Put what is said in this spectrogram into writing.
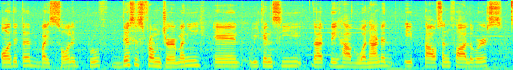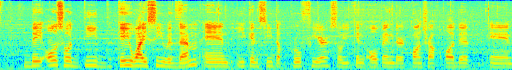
audited by Solid Proof. This is from Germany and we can see that they have 108,000 followers they also did KYC with them and you can see the proof here so you can open their contract audit and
